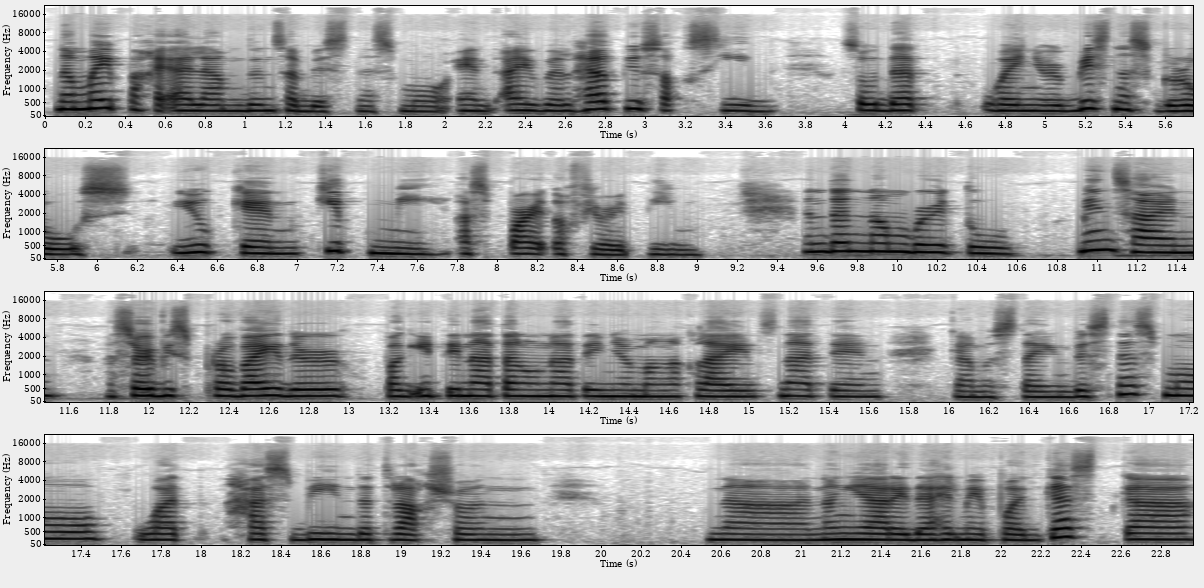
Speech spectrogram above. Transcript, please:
na may pakialam dun sa business mo and I will help you succeed so that when your business grows you can keep me as part of your team. And then number two minsan a service provider, pag itinatanong natin yung mga clients natin, kamusta yung business mo, what has been the traction na nangyari dahil may podcast ka,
